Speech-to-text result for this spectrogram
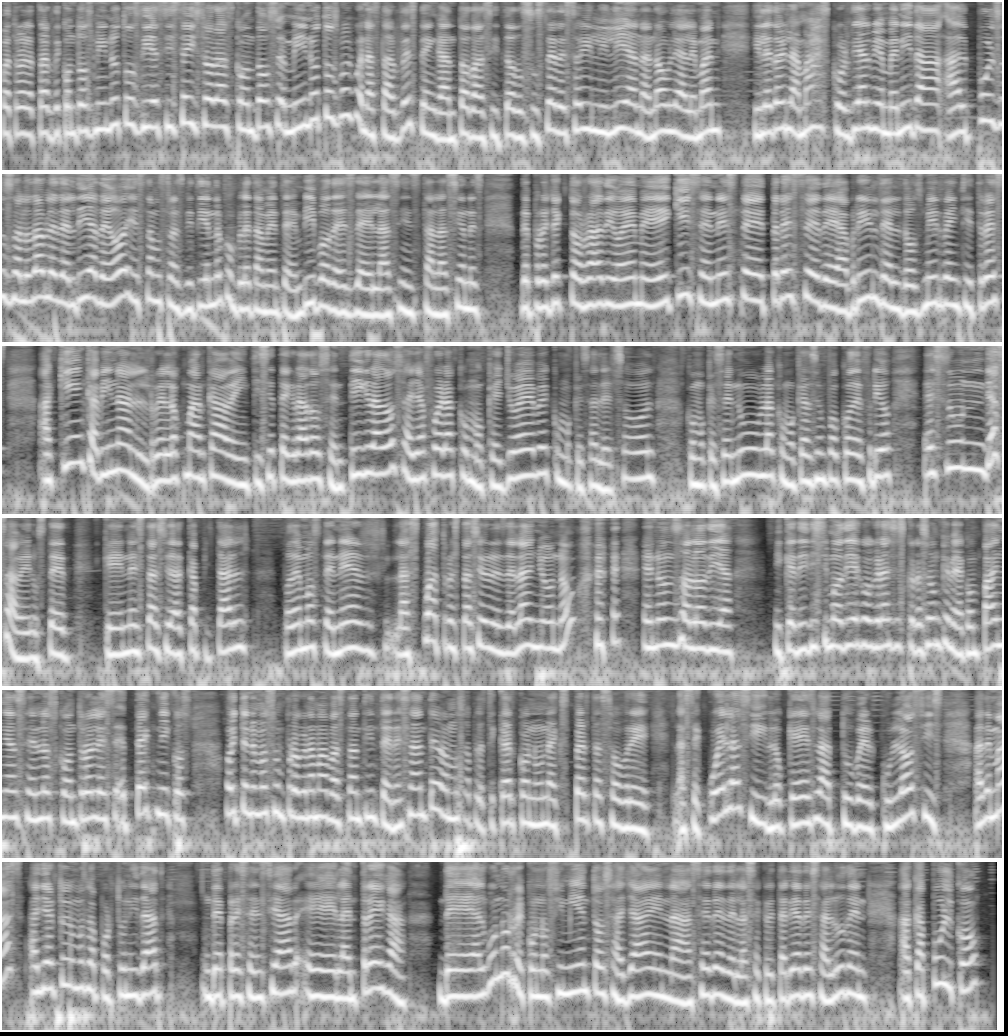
4 de la tarde con 2 minutos, 16 horas con 12 minutos. Muy buenas tardes, tengan todas y todos ustedes. Soy Liliana Noble Alemán y le doy la más cordial bienvenida al Pulso Saludable del día de hoy. Estamos transmitiendo completamente en vivo desde las instalaciones de Proyecto Radio MX en este 13 de abril del 2023. Aquí en cabina el reloj marca 27 grados centígrados. Allá afuera como que llueve, como que sale el sol, como que se nubla, como que hace un poco de frío. Es un ya sabe usted que en esta ciudad capital podemos tener las cuatro estaciones del año, ¿no? en un solo día. Mi queridísimo Diego, gracias corazón que me acompañas en los controles técnicos. Hoy tenemos un programa bastante interesante. Vamos a platicar con una experta sobre las secuelas y lo que es la tuberculosis. Además, ayer tuvimos la oportunidad de presenciar eh, la entrega de algunos reconocimientos allá en la sede de la Secretaría de Salud en Acapulco.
